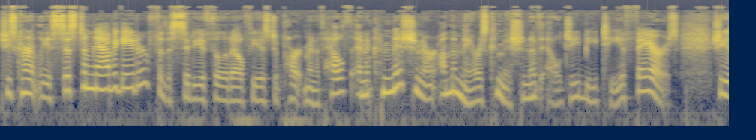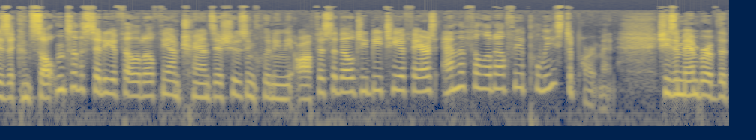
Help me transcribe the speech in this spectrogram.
She's currently a system navigator for the City of Philadelphia's Department of Health and a commissioner on the Mayor's Commission of LGBT Affairs. She is a consultant to the City of Philadelphia on trans issues, including the Office of LGBT Affairs and the Philadelphia Police Department. She's a member of the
